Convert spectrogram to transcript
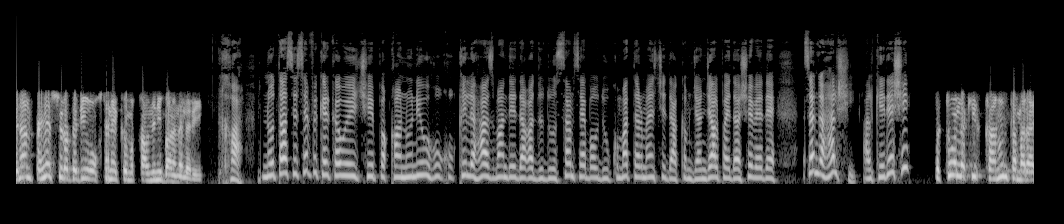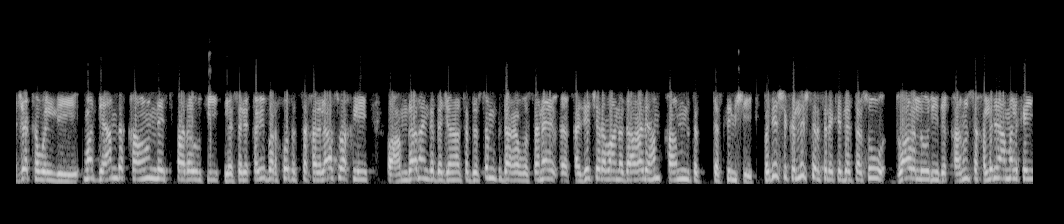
بنان په هیڅ صورت د دې غوښتنې کوم قانوني بڼه نه لري ښه نو تاسې څه فکر کوئ چې په قانوني او حقوقي لحاظ باندې دغه د دوستم صاحب او د حکومت ترمنځ چې دا کوم جنجال پیدا شوی دی څنګه حل شي؟ حل کېدای شي؟ په ټوله کې قانون ته مراجعه کول دي، حکومت دې هم د قانون نه استفاده وکړي، له سلیقوي برخو څخه د لاس واخلي او همدارنګه د جنرال صاحب دوستم دغه اوسنۍ قضیه چې روانه ده هغه هم قانون ته تسلیم شي. په دې شکل نشي ترسره کېدای ترڅو دواړه لوري د قانون څخه لرې عمل کوي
